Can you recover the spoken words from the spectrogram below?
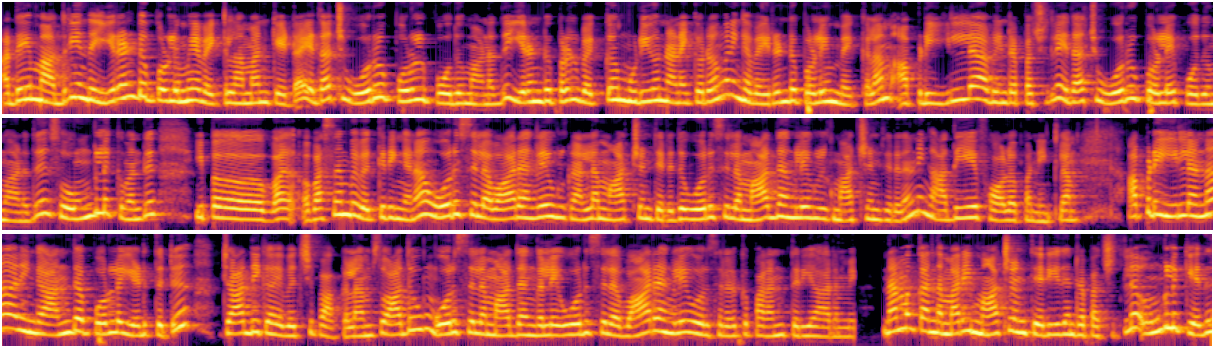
அதே மாதிரி இந்த இரண்டு பொருளுமே வைக்கலாமான்னு கேட்டால் ஏதாச்சும் ஒரு பொருள் போதுமானது இரண்டு பொருள் வைக்க முடியும்னு நினைக்கிறவங்க நீங்கள் இரண்டு பொருளையும் வைக்கலாம். அப்படி இல்லை அப்படின்ற பட்சத்தில் ஏதாச்சும் ஒரு பொருளே போதுமானது. ஸோ உங்களுக்கு வந்து இப்போ வ வசம்பு வைக்கிறீங்கன்னா ஒரு சில வாரங்களே உங்களுக்கு நல்ல மாற்றம் தெரியுது. ஒரு சில மாதங்களே உங்களுக்கு மாற்றம் தெரியுதுன்னா நீங்கள் அதையே ஃபாலோ பண்ணிக்கலாம். அப்படி இல்லைன்னா நீங்கள் அந்த பொருளை எடுத்துகிட்டு ஜாதிக்காய் வச்சு பார்க்கலாம். ஸோ அதுவும் ஒரு சில மாதங்களே ஒரு சில வாரங்களே ஒரு சிலருக்கு பலன் தெரிய ஆரம்பிக்கும் நமக்கு அந்த மாதிரி மாற்றம் தெரியுதுன்ற பட்சத்தில் உங்களுக்கு எது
